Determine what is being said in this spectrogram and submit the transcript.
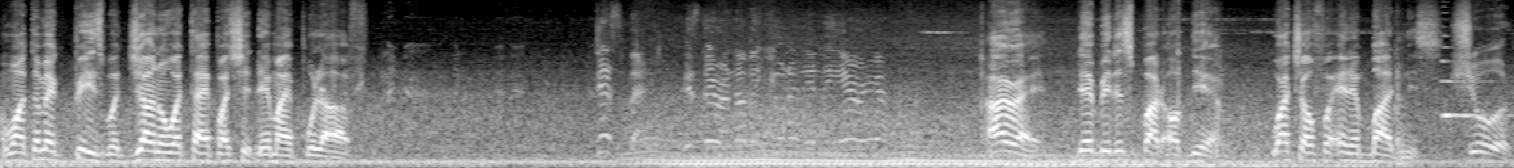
I want to make peace, but John know what type of shit they might pull off. Dispatch, is there another unit in the area? Alright, there be the spot up there. Watch out for any badness. Sure.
